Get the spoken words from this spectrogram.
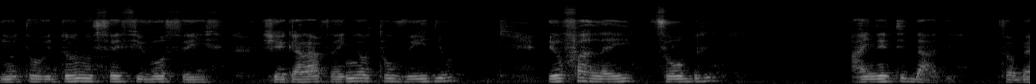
em outro vídeo, eu não sei se vocês Chega lá, vem outro vídeo, eu falei sobre a identidade, sobre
